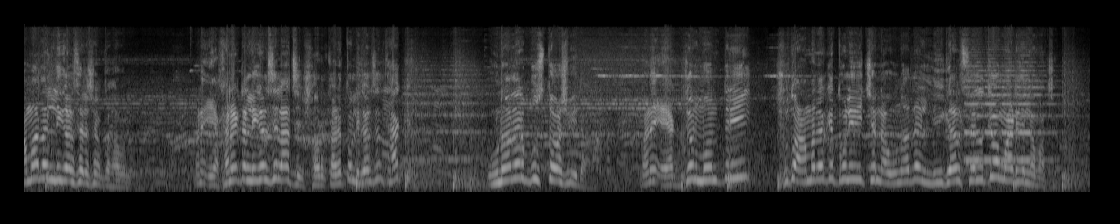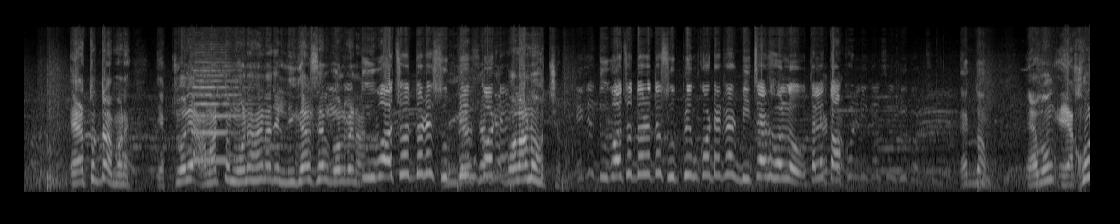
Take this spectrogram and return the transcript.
আমাদের লিগাল সেলের সঙ্গে কথা বলব মানে এখানে একটা লিগাল সেল আছে সরকারের তো লিগাল সেল থাকে। ওনাদের বুঝতে অসুবিধা। মানে একজন মন্ত্রী শুধু আমাদেরকে তুলে দিচ্ছেন না ওনাদের লিগাল সেলকেও মাটিতে নামাচ্ছেন এতটা মানে অ্যাকচুয়ালি আমার তো মনে হয় না যে লিগাল সেল বলবে না। দু বছর ধরে সুপ্রিম কোর্টে বলানো হচ্ছে না। এই যে দু বছর ধরে তো সুপ্রিম কোর্টে এটার বিচার হলো তাহলে তখন লিগাল সেল কি করছিল একদম। এবং এখন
